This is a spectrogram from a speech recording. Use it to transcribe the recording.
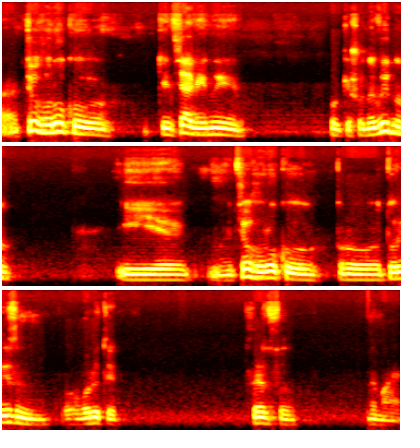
Е, Цього року кінця війни поки що не видно. І е, цього року про туризм говорити сенсу немає.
